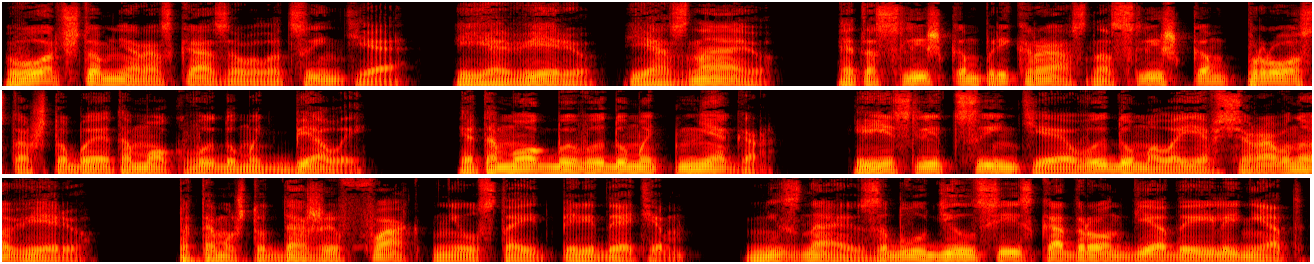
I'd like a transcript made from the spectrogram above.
Вот что мне рассказывала Цинтия. И я верю, я знаю. Это слишком прекрасно, слишком просто, чтобы это мог выдумать Белый. Это мог бы выдумать негр. И если Цинтия выдумала, я все равно верю. Потому что даже факт не устоит перед этим. Не знаю, заблудился эскадрон деда или нет.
